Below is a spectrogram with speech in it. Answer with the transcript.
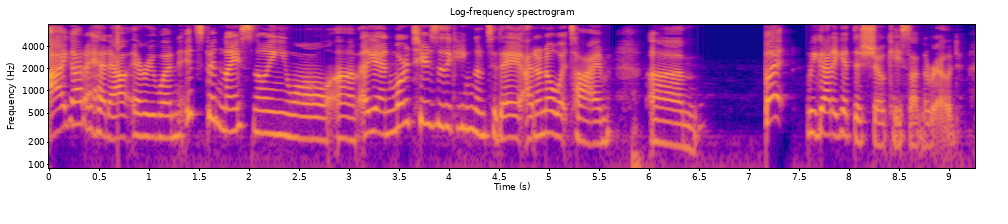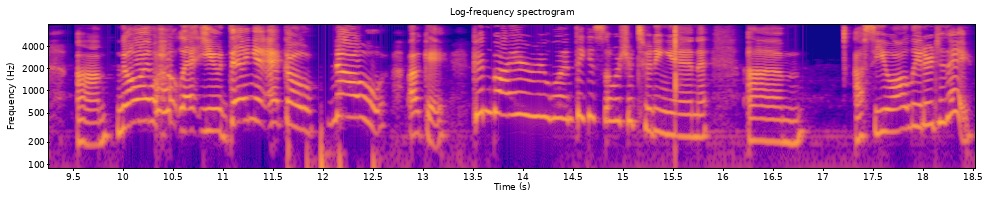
I gotta head out, everyone. It's been nice knowing you all. Um, again, more Tears of the Kingdom today. I don't know what time. Um, but we gotta get this showcase on the road. Um, no, I won't let you. Dang it, Echo. No. Okay. Goodbye, everyone. Thank you so much for tuning in. Um, I'll see you all later today.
